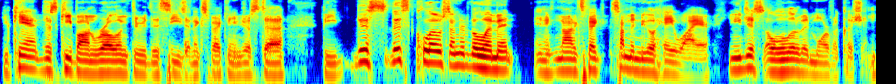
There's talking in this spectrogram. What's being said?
you can't just keep on rolling through this season expecting just to be this this close under the limit and not expect something to go haywire. You need just a little bit more of a cushion.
